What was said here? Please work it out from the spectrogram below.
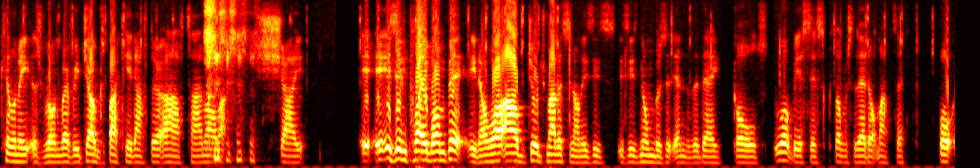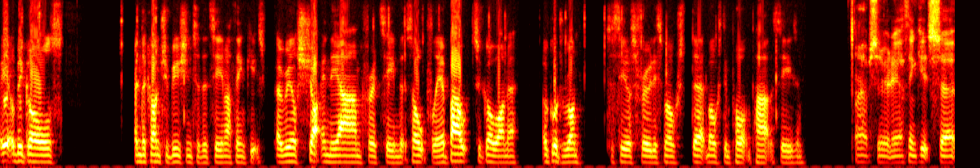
kilometers run, whether he jogs back in after half time, all that shite. It, it is in play one bit. You know what I'll judge Maddison on is his is his numbers at the end of the day. Goals. It won't be assists because obviously they don't matter, but it'll be goals and the contribution to the team. I think it's a real shot in the arm for a team that's hopefully about to go on a, a good run to see us through this most uh, most important part of the season. Absolutely, I think it's uh,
